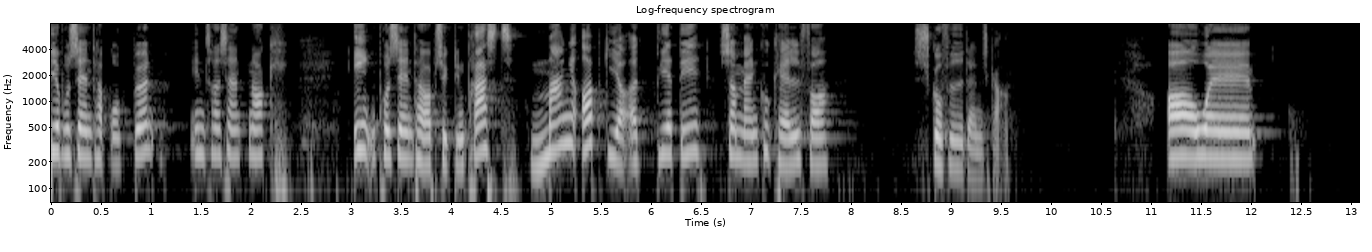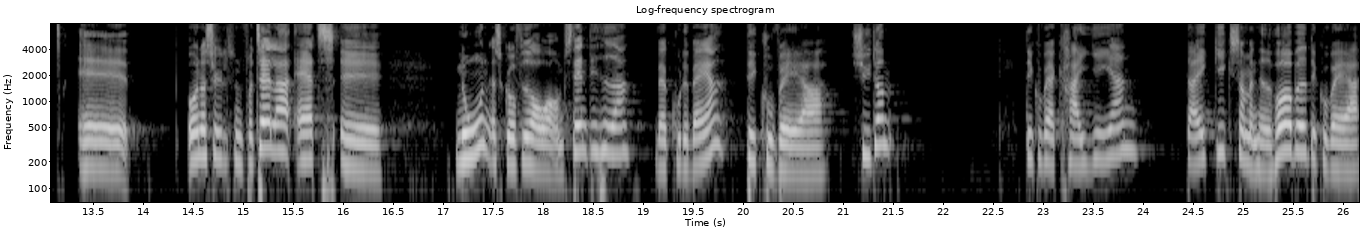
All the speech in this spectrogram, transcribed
4% har brugt bøn, interessant nok. 1% har opsøgt en præst. Mange opgiver og bliver det, som man kunne kalde for skuffede danskere. Og øh, øh, undersøgelsen fortæller, at øh, nogen er skuffet over omstændigheder. Hvad kunne det være? Det kunne være sygdom. Det kunne være karrieren, der ikke gik, som man havde håbet. Det kunne være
